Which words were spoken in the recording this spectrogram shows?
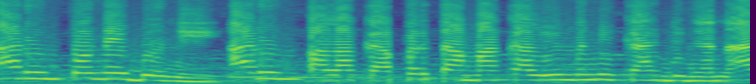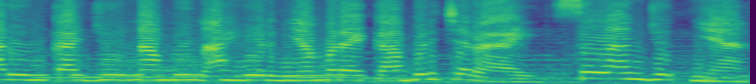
Arum Ponebone, Arum Palaka pertama kali menikah dengan Arum Kaju namun akhirnya mereka bercerai. Selanjutnya,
